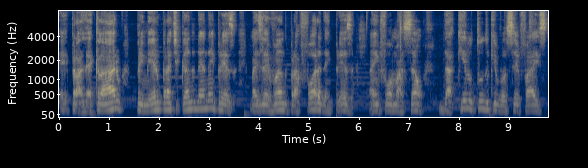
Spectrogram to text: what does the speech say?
É, pra, é claro, primeiro praticando dentro da empresa, mas levando para fora da empresa a informação daquilo tudo que você faz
